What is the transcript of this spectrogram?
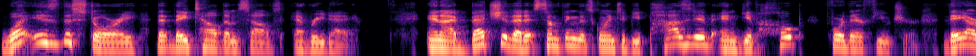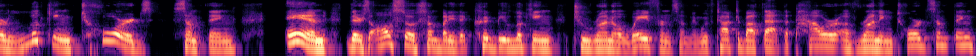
What is the story that they tell themselves every day? And I bet you that it's something that's going to be positive and give hope for their future. They are looking towards something. And there's also somebody that could be looking to run away from something. We've talked about that the power of running towards something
